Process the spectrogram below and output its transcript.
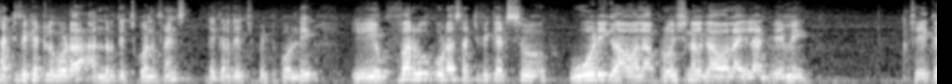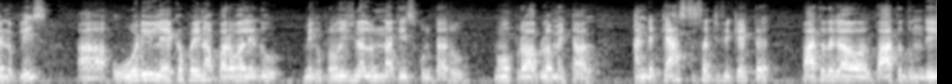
సర్టిఫికెట్లు కూడా అందరూ తెచ్చుకోండి ఫ్రెండ్స్ దగ్గర తెచ్చి పెట్టుకోండి. ఎవ్వరూ కూడా సర్టిఫికెట్స్ ఓడి కావాలా ప్రొఫెషనల్ కావాలా ఇలాంటివి ఏమి చేయకండి ప్లీజ్ ఓడి లేకపోయినా పర్వాలేదు. మీకు ప్రొవిజనల్ ఉన్నా తీసుకుంటారు. No problem at all and caste certificate పాతది కావాలి పాతది ఉంది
